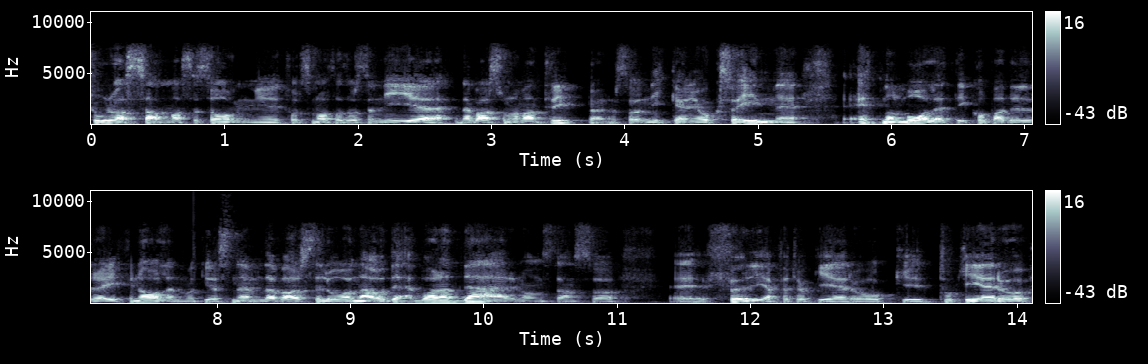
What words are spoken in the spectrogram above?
tror det var samma säsong eh, 2008-2009 när Barcelona vann trippeln så nickade han ju också in eh, 1-0 målet i Copa del Rey-finalen mot just nämnda Barcelona och det, bara där någonstans så följa för Tokiero och Tokiero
